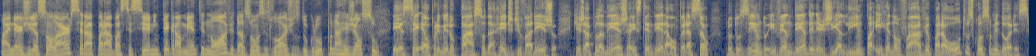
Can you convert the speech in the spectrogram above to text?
A energia solar será para abastecer integralmente nove das onze lojas do grupo na região sul. Esse é o primeiro passo da rede de varejo, que já planeja estender a operação, produzindo e vendendo vendendo energia limpa e renovável para outros consumidores.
